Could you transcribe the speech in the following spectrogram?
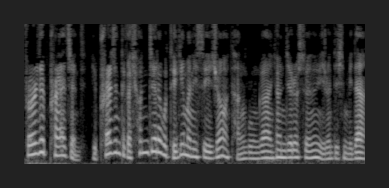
for the present, 이 present가 현재라고 되게 많이 쓰이죠. 당분간 현재로 쓰는 이런 뜻입니다.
